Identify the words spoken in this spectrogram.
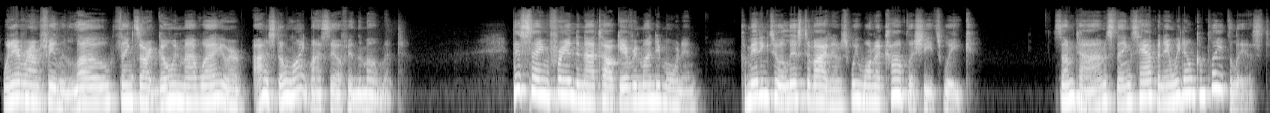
Whenever I'm feeling low, things aren't going my way, or I just don't like myself in the moment. This same friend and I talk every Monday morning, committing to a list of items we want to accomplish each week. Sometimes things happen and we don't complete the list.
